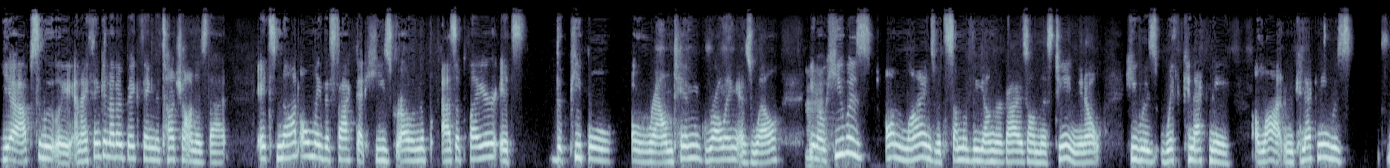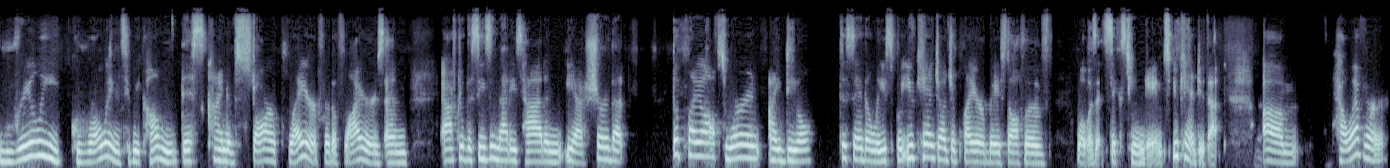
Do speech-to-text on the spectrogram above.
Yeah, absolutely. And I think another big thing to touch on is that it's not only the fact that he's growing as a player, it's the people around him growing as well. Mm-hmm. You know, he was on lines with some of the younger guys on this team. You know, he was with Konecny a lot, and Konecny was really growing to become this kind of star player for the Flyers. And after the season that he's had, and yeah, sure that the playoffs weren't ideal to say the least, but you can't judge a player based off of what was it, 16 games. You can't do that. Um, however,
